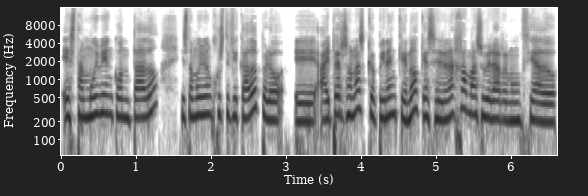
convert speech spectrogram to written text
está muy bien contado, está muy bien justificado, pero eh, hay personas que opinan que no, que Serena jamás hubiera renunciado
